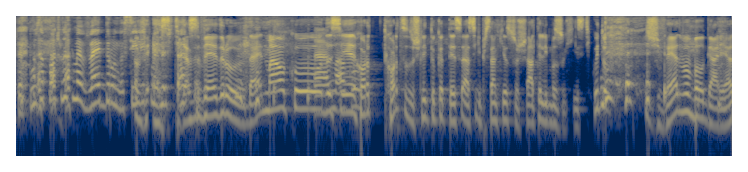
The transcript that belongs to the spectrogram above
Так му започнахме ведро, насилихме е, нещата. с ведро, дай малко а, да си... Малко... Хората, хората са дошли тук, те са, аз си ги представям такива слушатели, мазохисти, които живеят в България,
